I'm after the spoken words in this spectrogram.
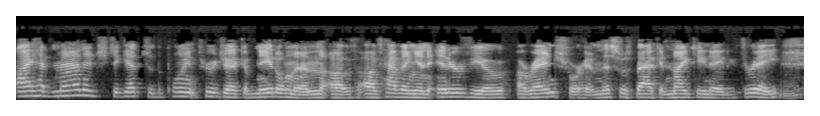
I had managed to get to the point through Jacob Needleman of, of having an interview arranged for him. This was back in 1983. Mm-hmm.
